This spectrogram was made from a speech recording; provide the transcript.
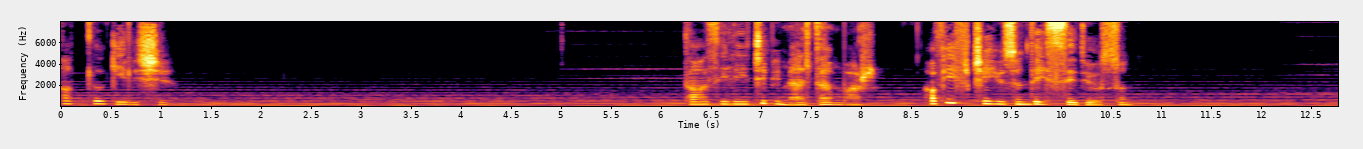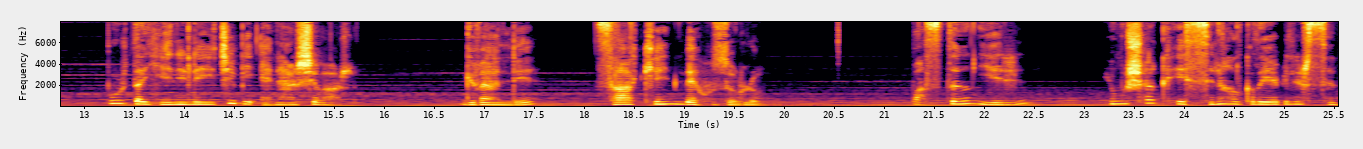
tatlı gelişi. Tazeleyici bir meltem var. Hafifçe yüzünde hissediyorsun. Burada yenileyici bir enerji var. Güvenli, sakin ve huzurlu. Bastığın yerin yumuşak hissini algılayabilirsin.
